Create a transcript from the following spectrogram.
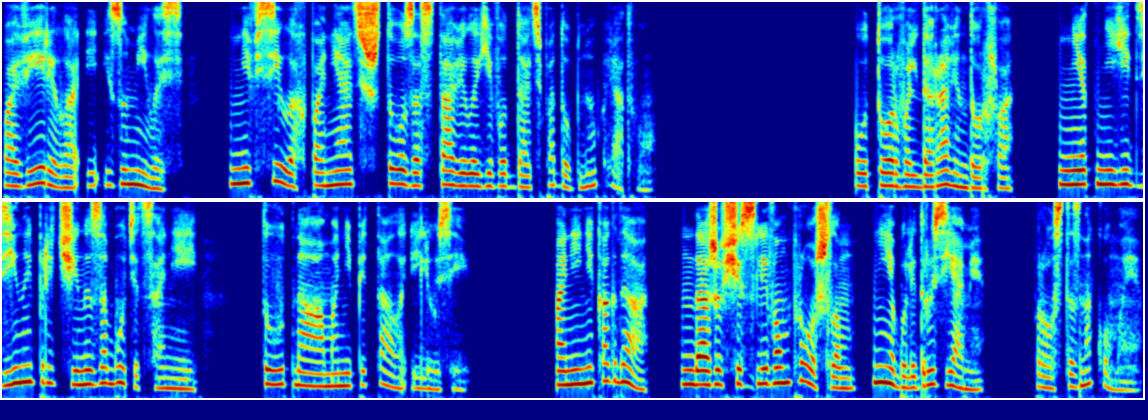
Поверила и изумилась, не в силах понять, что заставило его дать подобную клятву. У Торвальда Равендорфа нет ни единой причины заботиться о ней. Тут Наама не питала иллюзий. Они никогда, даже в счастливом прошлом, не были друзьями, просто знакомые.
